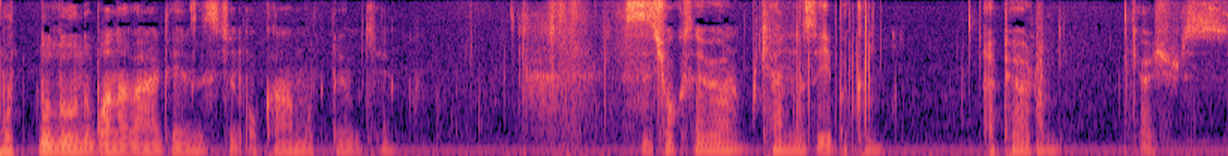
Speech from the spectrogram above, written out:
mutluluğunu bana verdiğiniz için o kadar mutluyum ki. Sizi çok seviyorum. Kendinize iyi bakın. Öpüyorum. Görüşürüz.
